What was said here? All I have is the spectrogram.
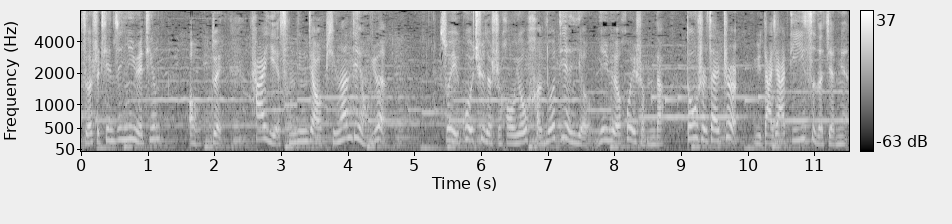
则是天津音乐厅。哦，对，它也曾经叫平安电影院。所以过去的时候，有很多电影、音乐会什么的，都是在这儿与大家第一次的见面。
